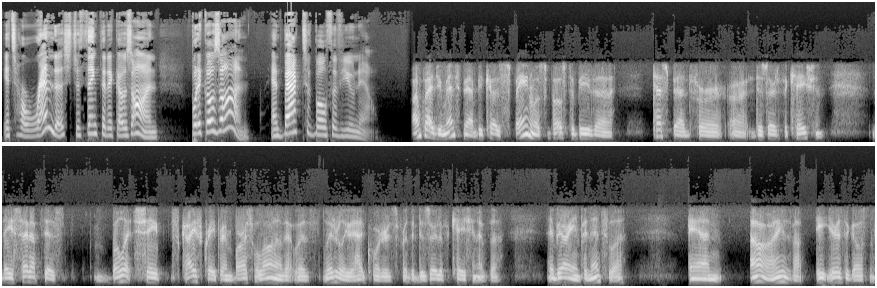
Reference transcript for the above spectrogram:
It's horrendous to think that it goes on, but it goes on. And back to both of you now. I'm glad you mentioned that because Spain was supposed to be the test bed for uh, desertification. They set up this bullet shaped skyscraper in Barcelona that was literally the headquarters for the desertification of the Iberian Peninsula. And oh, I think it was about eight years ago, some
